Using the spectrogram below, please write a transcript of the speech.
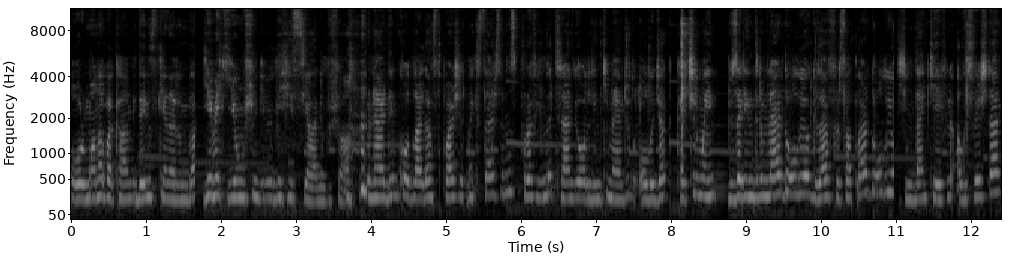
Ormana bakan bir deniz kenarında yemek yiyormuşum gibi bir his yani bu şu an. Önerdiğim kodlardan sipariş etmek isterseniz profilimde Trendyol linki mevcut olacak. Kaçırmayın. Güzel indirimler de oluyor, güzel fırsatlar da oluyor. Şimdiden keyifli alışverişler.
